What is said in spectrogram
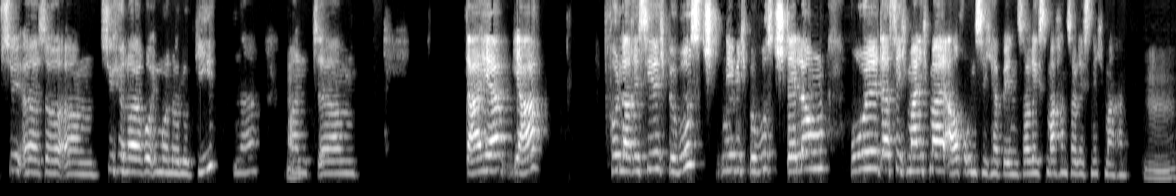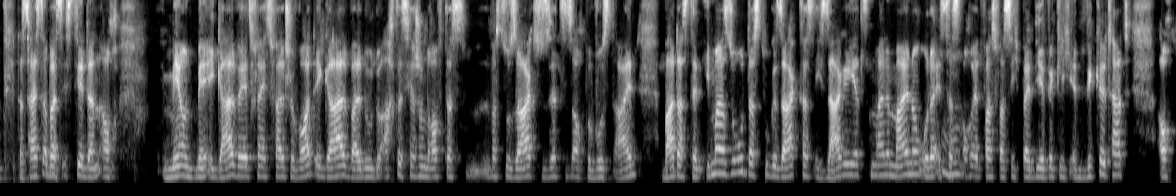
Psy also ähm, Psychoneuroimmunologie. Ne? Mhm. Und ähm, daher, ja, polarisiere ich bewusst, nehme ich bewusst Stellung, wohl, dass ich manchmal auch unsicher bin. Soll ich es machen, soll ich es nicht machen? Mhm. Das heißt aber, es ist dir dann auch mehr und mehr egal, wäre jetzt vielleicht das falsche Wort egal, weil du, du achtest ja schon drauf, dass, was du sagst, du setzt es auch bewusst ein. War das denn immer so, dass du gesagt hast, ich sage jetzt meine Meinung oder ist mhm. das auch etwas, was sich bei dir wirklich entwickelt hat, auch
